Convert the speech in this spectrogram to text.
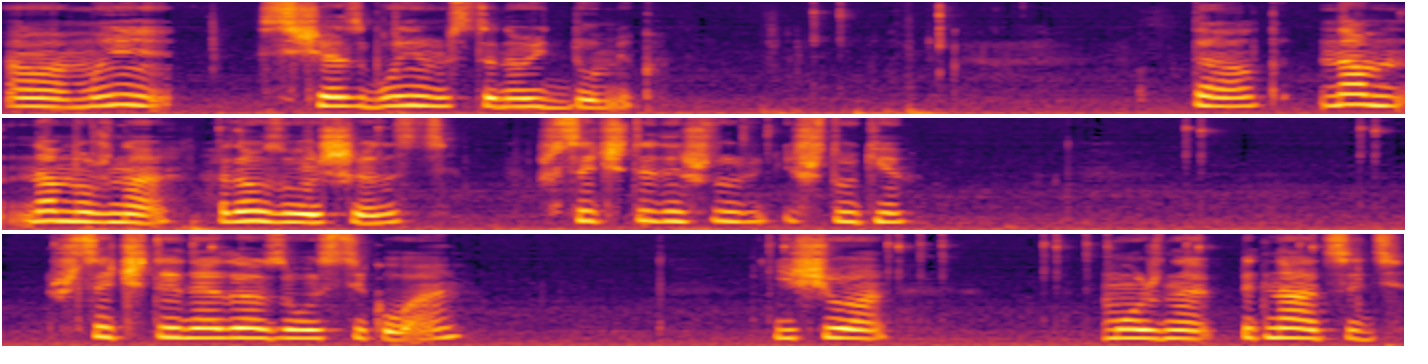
а мы сейчас будем строить домик. Так, нам, нам нужна розовая шерсть. 64 штуки. 64 розового стекла. Еще можно 15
